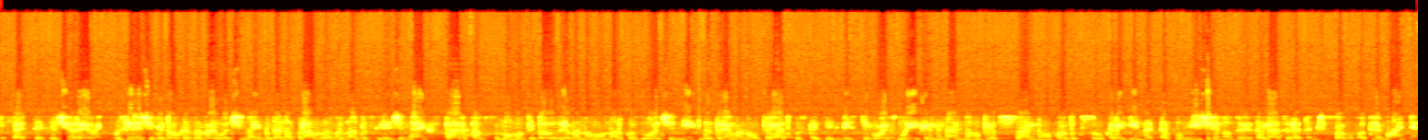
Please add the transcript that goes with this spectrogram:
80 тисяч гривень. Усі речові докази вилучено і буде направлено на дослідження експертам. Самого підозрюваного у наркозлочині затримано у порядку статті 208 кримінального процесуального кодексу України та поміщено до ізолятора тимчасового тримання.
